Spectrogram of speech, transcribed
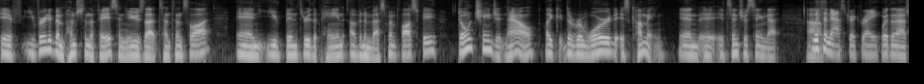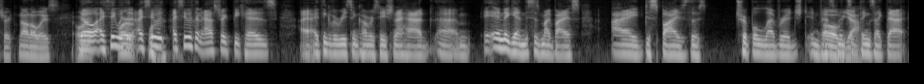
if you've already been punched in the face and you use that sentence a lot, and you've been through the pain of an investment philosophy, don't change it now. Like the reward is coming, and it's interesting that um, with an asterisk, right? With an asterisk, not always. Or, no, I say with or, an, I say with I say with an asterisk because I, I think of a recent conversation I had, um, and again, this is my bias. I despise those triple leveraged investments oh, yeah. and things like that.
